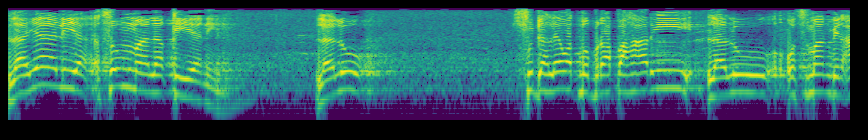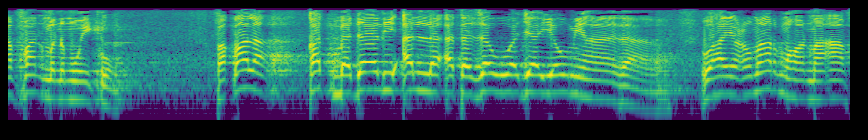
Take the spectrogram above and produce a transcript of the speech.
layaliya thumma laqiyani. Lalu sudah lewat beberapa hari lalu Utsman bin Affan menemuiku. Faqala qad badali alla atazawwaja yaumi hadza. Wahai Umar, mohon maaf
